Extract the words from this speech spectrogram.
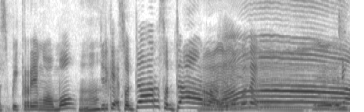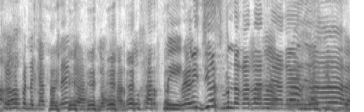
speakernya ngomong, Heeh. jadi kayak saudara-saudara gitu. Gue kayak, ini kayaknya pendekatannya nggak nggak heart to heart nih. religius pendekatannya kayaknya. Nggak bisa.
